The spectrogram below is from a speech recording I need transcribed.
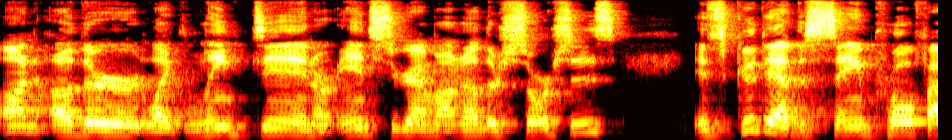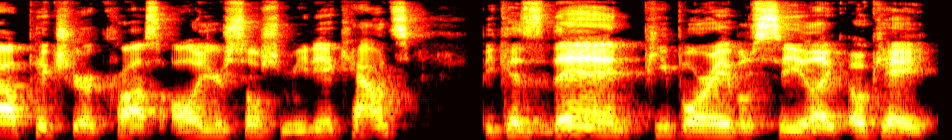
on other like LinkedIn or Instagram on other sources it's good to have the same profile picture across all your social media accounts because then people are able to see like okay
